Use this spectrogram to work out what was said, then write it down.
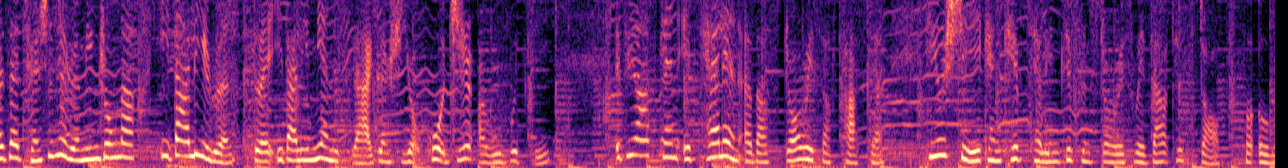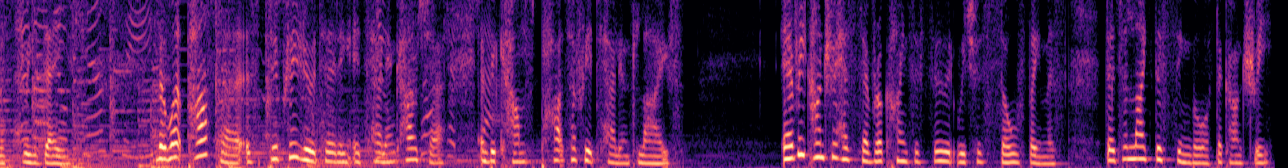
而在全世界人民中呢，意大利人对意大利面的喜爱更是有过之而无不及。If you ask an Italian about stories of pasta, he or she can keep telling different stories without a stop for over three days. The word pasta is deeply rooted in Italian culture and becomes part of Italians' lives. Every country has several kinds of food which are so famous that are like the symbol of the country,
